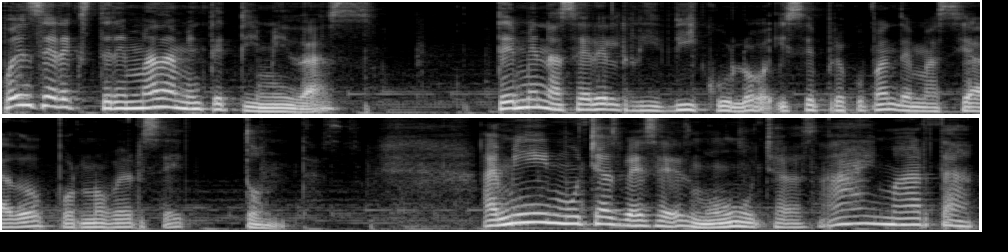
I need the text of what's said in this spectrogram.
Pueden ser extremadamente tímidas, temen hacer el ridículo y se preocupan demasiado por no verse tontas. A mí muchas veces, muchas, ay Marta,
